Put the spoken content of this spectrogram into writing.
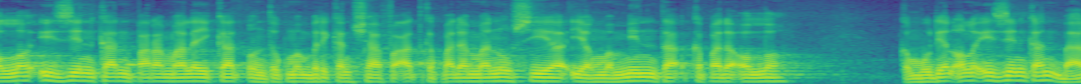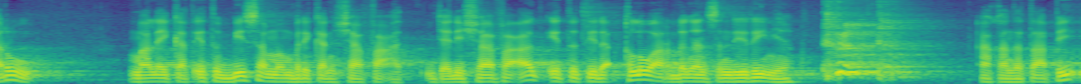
Allah izinkan para malaikat untuk memberikan syafaat kepada manusia yang meminta kepada Allah kemudian Allah izinkan baru malaikat itu bisa memberikan syafaat. Jadi syafaat itu tidak keluar dengan sendirinya. Akan tetapi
